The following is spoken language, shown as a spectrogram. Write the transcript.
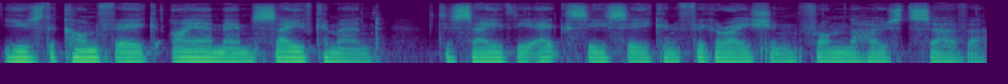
Use the config IMM save command to save the XCC configuration from the host server.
